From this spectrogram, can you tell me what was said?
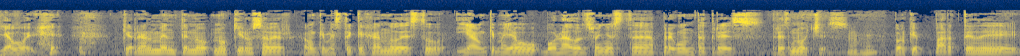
ya voy. que realmente no, no quiero saber, aunque me esté quejando de esto y aunque me haya vo- volado el sueño esta pregunta tres, tres noches. Porque parte de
